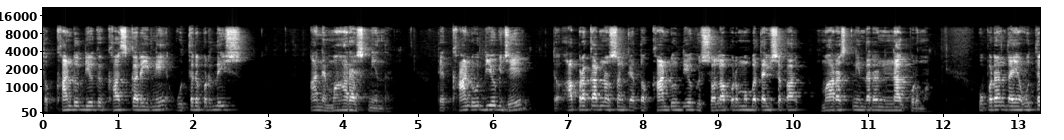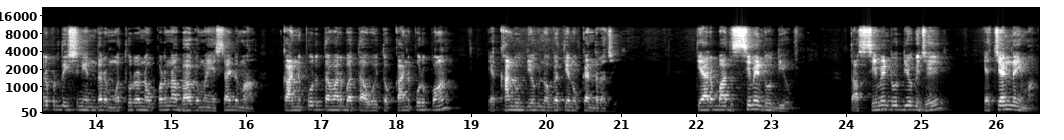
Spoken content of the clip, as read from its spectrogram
તો ખાંડ ઉદ્યોગ ખાસ કરીને ઉત્તર પ્રદેશ અને મહારાષ્ટ્રની અંદર. તે ખાંડ ઉદ્યોગ છે તો આ પ્રકારનો સંકેત ખાંડ ઉદ્યોગ સોલાપુરમાં બતાવી શકાય, મહારાષ્ટ્રની અંદર અને નાગપુરમાં. ઉપરાંત અહીંયા ઉત્તર પ્રદેશની અંદર મથુરાના ઉપરના ભાગમાં એ સાઈડમાં કાનપુર તમારે બતાવવું હોય તો કાનપુર પણ એ ખાંડ ઉદ્યોગનું અગત્યનું કેન્દ્ર છે. ત્યારબાદ સિમેન્ટ ઉદ્યોગ. તો આ સિમેન્ટ ઉદ્યોગ છે એ ચેન્નઈમાં.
